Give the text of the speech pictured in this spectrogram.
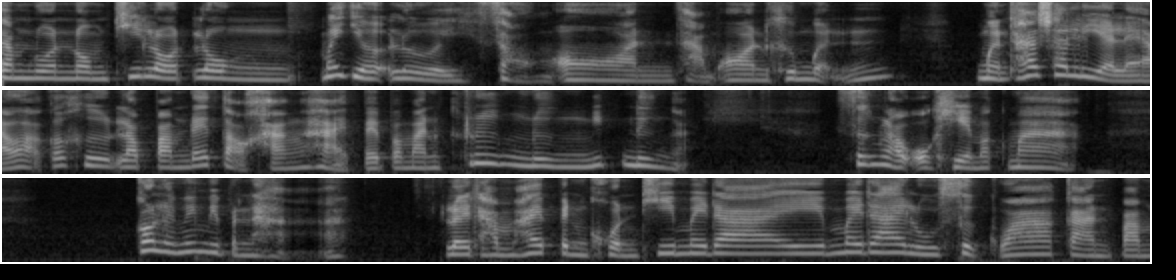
จำนวนนมที่ลดลงไม่เยอะเลยสองออนสามออนคือเหมือน เหมือนถ้าเฉลี่ยแล้วอะก็คือเราปั๊มได้ต่อครั้งหายไปประมาณครึ่งหนึ่งนิดนึงอะ ซึ่งเราโอเคมากๆ ก็เลยไม่มีปัญหา เลยทำให้เป็นคนที่ไม่ได้ไม่ได้รู้สึกว่าการปั๊ม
